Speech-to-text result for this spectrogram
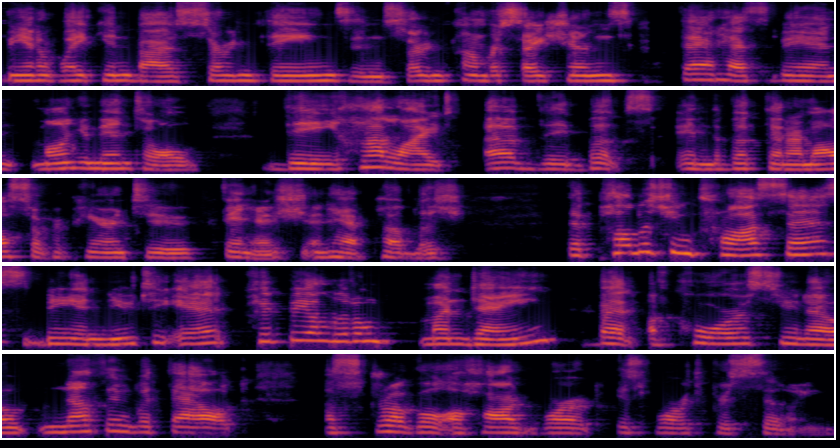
being awakened by certain things and certain conversations, that has been monumental. The highlight of the books in the book that I'm also preparing to finish and have published. The publishing process, being new to it, could be a little mundane, but of course, you know, nothing without a struggle, a hard work is worth pursuing.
